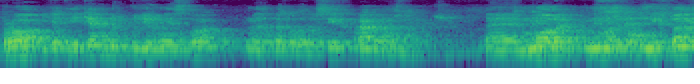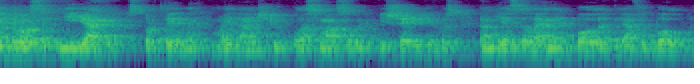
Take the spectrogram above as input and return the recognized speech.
Про яке-небудь будівництво ми запитували всіх, правильно? Е, Мови не може бути. Ніхто не просить ніяких спортивних майданчиків, пластмасових і ще якихось. Там є зелене поле для футболу.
